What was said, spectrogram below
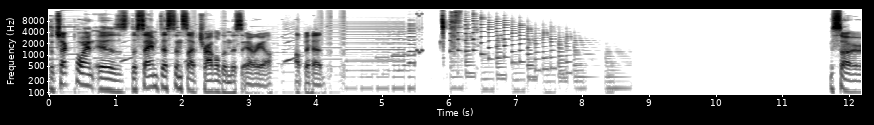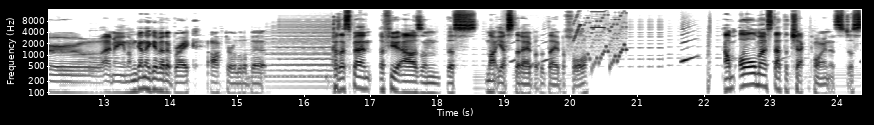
The checkpoint is the same distance I've traveled in this area, up ahead. So, I mean, I'm gonna give it a break after a little bit. Because I spent a few hours on this, not yesterday, but the day before. I'm almost at the checkpoint, it's just...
